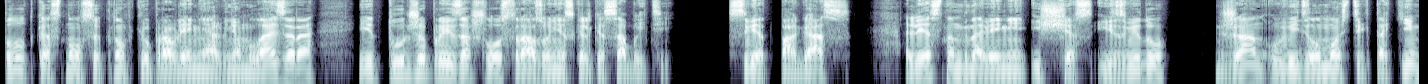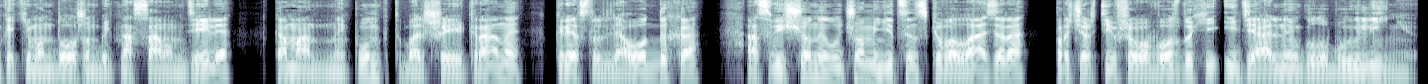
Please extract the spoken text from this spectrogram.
Плут коснулся кнопки управления огнем лазера, и тут же произошло сразу несколько событий. Свет погас, лес на мгновение исчез из виду, Джан увидел мостик таким, каким он должен быть на самом деле, командный пункт, большие экраны, кресло для отдыха, освещенный лучом медицинского лазера, прочертившего в воздухе идеальную голубую линию.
